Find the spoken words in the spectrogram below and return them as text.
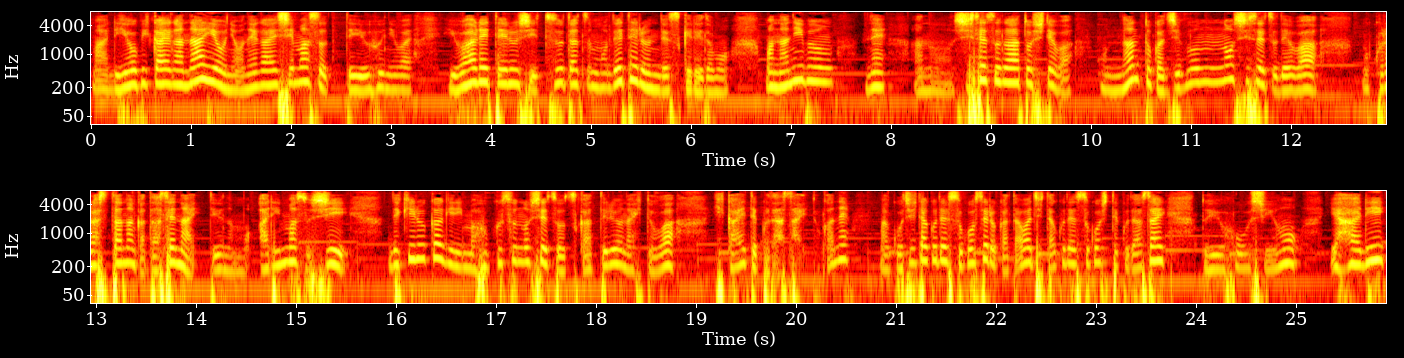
まあ、利用控えがないようにお願いしますっていうふうには言われてるし通達も出てるんですけれども、まあ、何分ね、あの施設側としてはもうなんとか自分の施設ではもうクラスターなんか出せないっていうのもありますしできる限りまあ複数の施設を使っているような人は控えてくださいとかね、まあ、ご自宅で過ごせる方は自宅で過ごしてくださいという方針をやはり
